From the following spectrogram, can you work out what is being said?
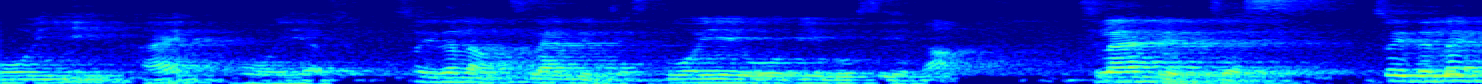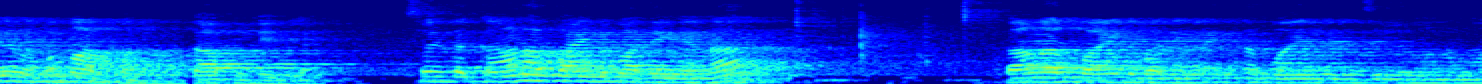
ஓஇ அண்ட் OF ஸோ இதெல்லாம் வந்து slant edges OA OB OC எல்லாம் ஸ்லாண்ட் எட்ஜஸ் ஸோ இதெல்லாம் இங்கே நம்ம மார்க் பண்ணணும் டாப் வியூவில் ஸோ இந்த கார்னர் பாயிண்ட் பார்த்தீங்கன்னா கார்னர் பாயிண்ட் பார்த்தீங்கன்னா இந்த பாயிண்ட் என்ன சொல்லுவோம் நம்ம.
